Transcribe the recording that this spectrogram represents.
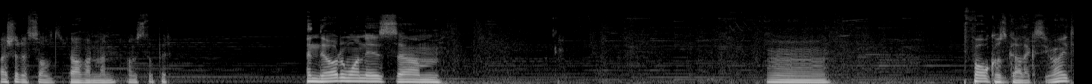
I should have sold Jarvan, man. I'm stupid. And the other one is um, Hmm. Focus Galaxy, right?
